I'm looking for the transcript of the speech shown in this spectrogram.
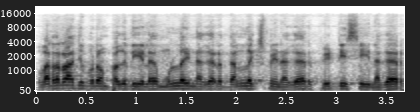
வரதராஜபுரம் பகுதியில் முல்லை நகர் தனலட்சுமி நகர் பிடிசி நகர்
